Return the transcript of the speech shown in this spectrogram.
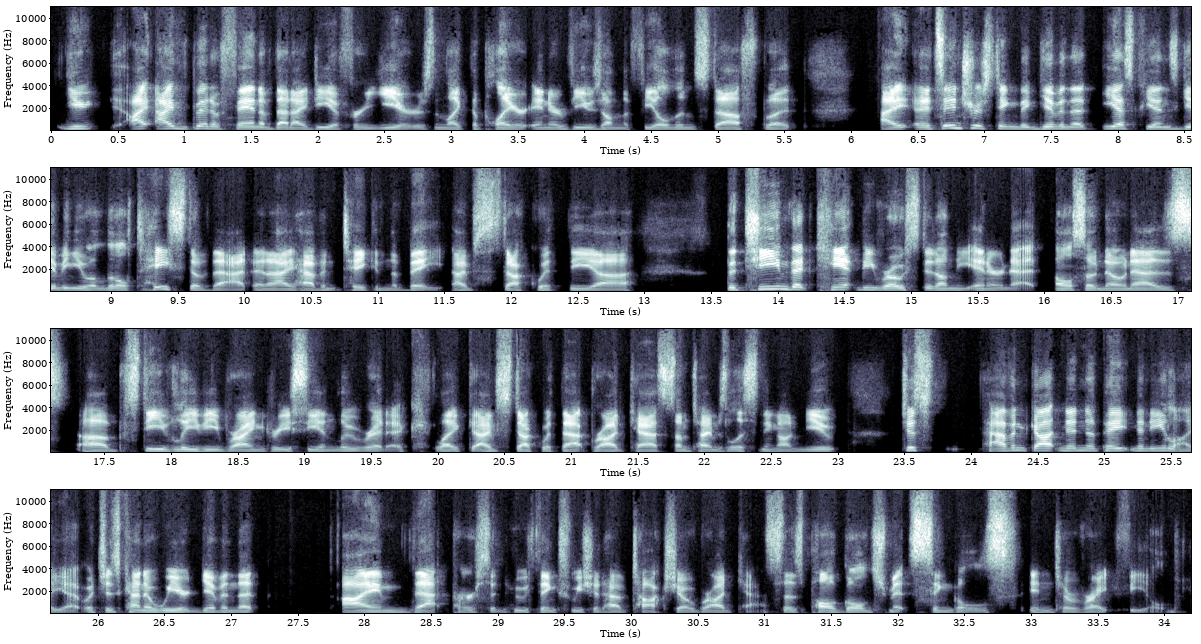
you I, I've been a fan of that idea for years and like the player interviews on the field and stuff, but I it's interesting that given that ESPN's giving you a little taste of that, and I haven't taken the bait. I've stuck with the uh the team that can't be roasted on the internet, also known as uh, Steve Levy, Brian Griese, and Lou Riddick. Like I've stuck with that broadcast, sometimes listening on mute. Just haven't gotten into Peyton and Eli yet, which is kind of weird given that I'm that person who thinks we should have talk show broadcasts as Paul Goldschmidt singles into right field.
